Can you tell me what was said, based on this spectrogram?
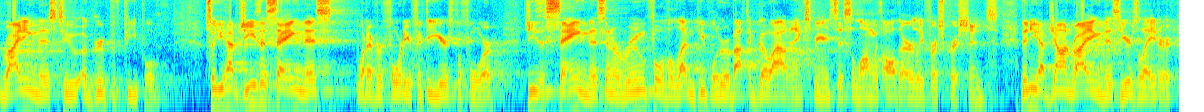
writing this to a group of people. So you have Jesus saying this, whatever, 40 or 50 years before. Jesus saying this in a room full of 11 people who are about to go out and experience this along with all the early first Christians. Then you have John writing this years later,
